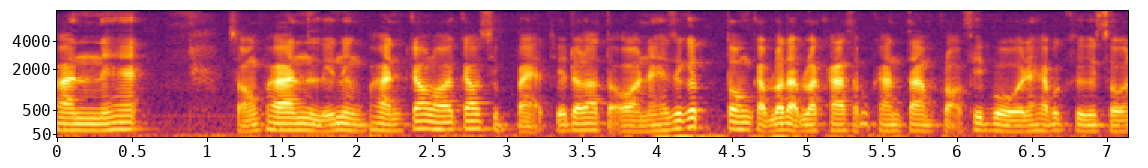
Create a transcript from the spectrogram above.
2,000 นะฮะ 2,000 หรือ 1,998 US ดอลลาร์ต่อออนนะฮะ ซึ่งก็ตรงกับระดับราคาสำคัญตามกรอบฟิโบนะครับ ก็คือโซน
